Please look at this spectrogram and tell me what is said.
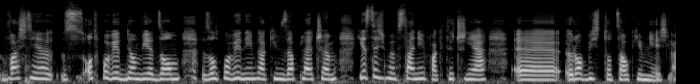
właśnie z odpowiednią wiedzą, z odpowiednim takim zapleczem jesteśmy w stanie faktycznie e, robić to całkiem nieźle.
